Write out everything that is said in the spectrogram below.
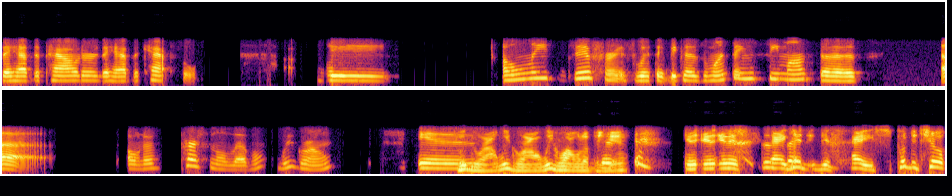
they have the powder, they have the capsule. The only difference with it because one thing sea moss does uh on a personal level, we've grown, is We grown, we grown, we grown up in the- here. And, and, and it, hey, get, get, hey, put the chil,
